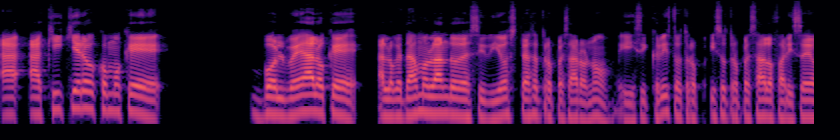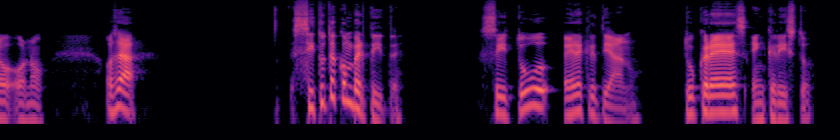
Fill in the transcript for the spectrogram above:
aquí quiero como que volver a lo que a lo que estábamos hablando de si Dios te hace tropezar o no y si Cristo hizo tropezar a los fariseos o no. O sea, si tú te convertiste, si tú eres cristiano, tú crees en Cristo,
